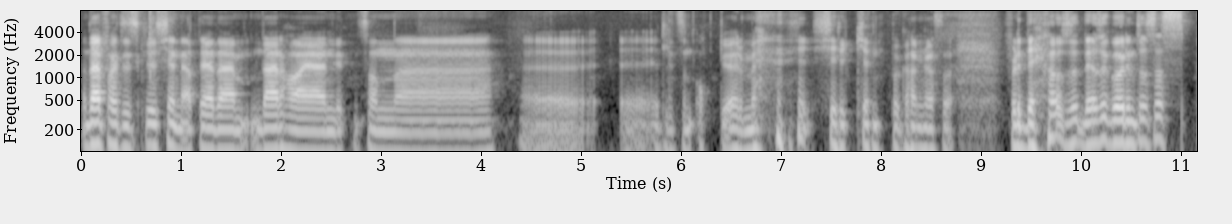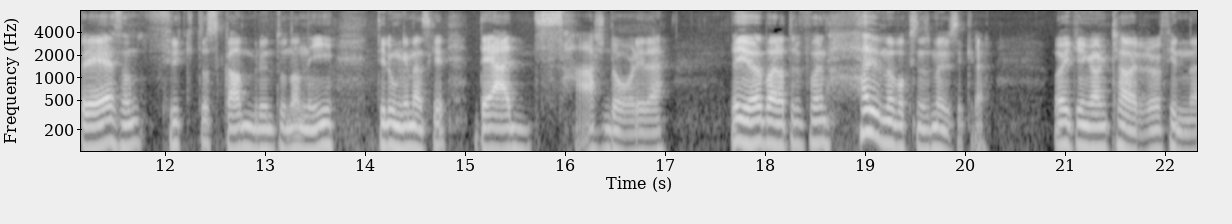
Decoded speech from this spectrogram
Der faktisk kjenner jeg at det der, der har jeg en liten sånn uh, øh, Et litt sånn oppgjør med kirken på gang, altså. For det, også, det som går rundt og så spre sånn frykt og skam rundt onani til unge mennesker, det er særs dårlig, det. Det gjør bare at du får en haug med voksne som er usikre. Og ikke engang klarer å finne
